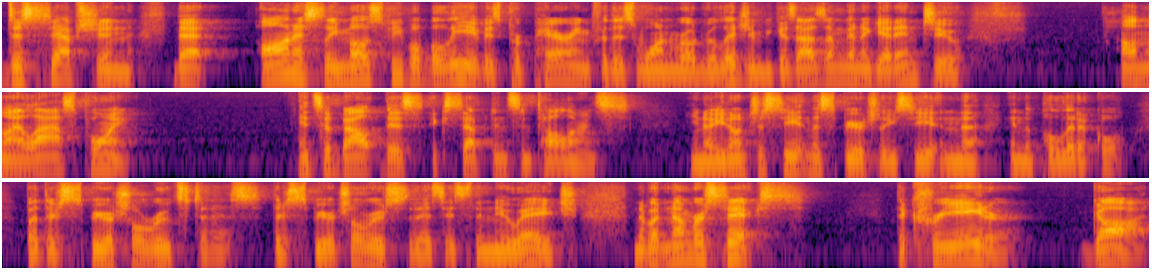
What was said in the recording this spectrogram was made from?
deception that honestly most people believe is preparing for this one world religion because as I'm going to get into on my last point, it's about this acceptance and tolerance. You know, you don't just see it in the spiritual, you see it in the in the political. But there's spiritual roots to this. There's spiritual roots to this. It's the new age. But number 6, the creator, God,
